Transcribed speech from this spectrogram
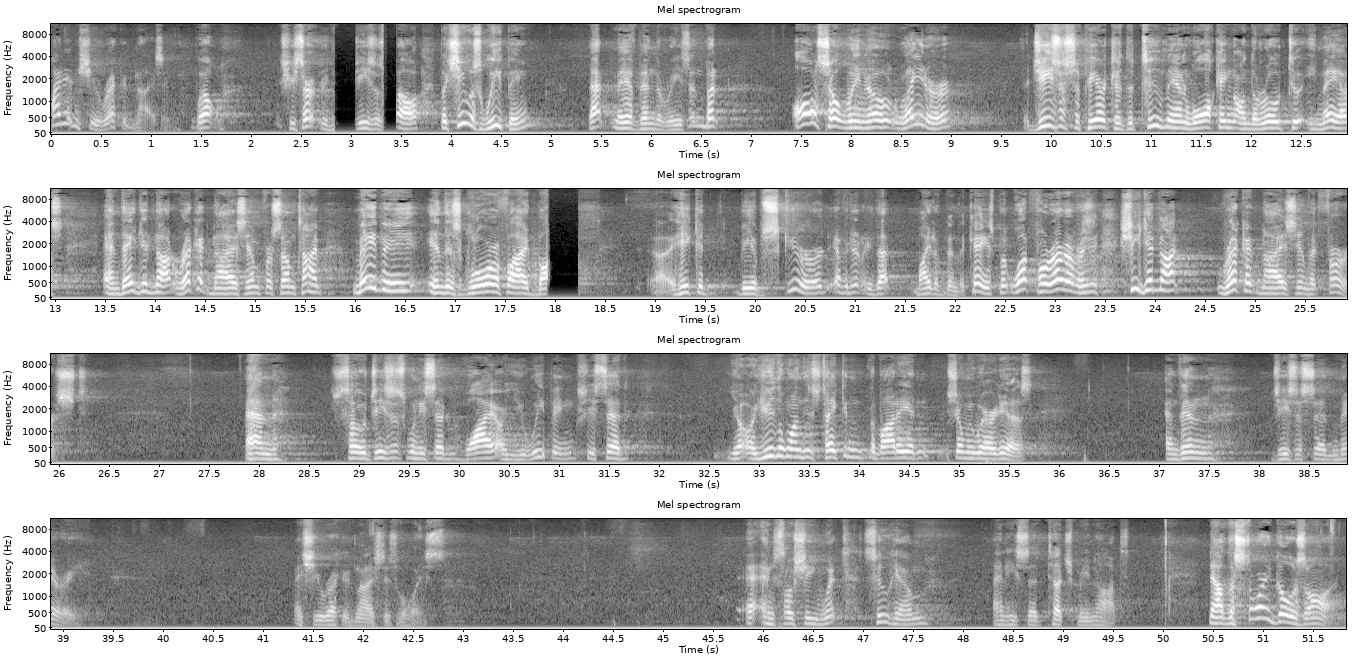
Why didn't she recognize him? Well, she certainly knew Jesus well, but she was weeping. That may have been the reason. But also, we know later that Jesus appeared to the two men walking on the road to Emmaus, and they did not recognize him for some time. Maybe in this glorified body, uh, he could be obscured. Evidently, that might have been the case. But what for forever, she did not recognize him at first. And so, Jesus, when he said, Why are you weeping? she said, Are you the one that's taken the body and show me where it is? And then Jesus said, Mary. And she recognized his voice. And so she went to him and he said, Touch me not. Now, the story goes on.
